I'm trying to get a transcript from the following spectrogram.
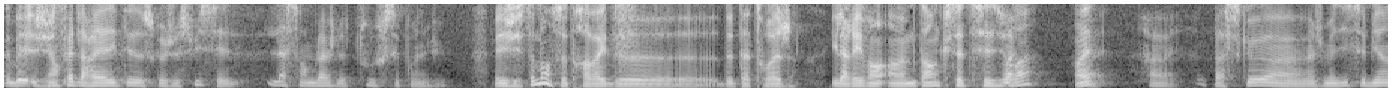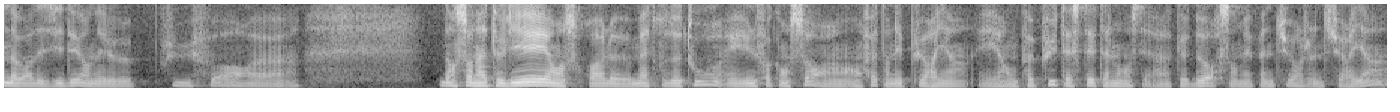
Eh ben, Et en fait, la réalité de ce que je suis, c'est l'assemblage de tous ces points de vue. mais justement, ce travail de, de tatouage, il arrive en, en même temps que cette césure-là? Ouais. Ouais, ouais. Parce que euh, je me dis, c'est bien d'avoir des idées, on est le plus fort euh, dans son atelier, on se croit le maître de tout, et une fois qu'on sort, en fait, on n'est plus rien. Et on ne peut plus tester tellement. C'est-à-dire que dehors, sans mes peintures, je ne suis rien,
